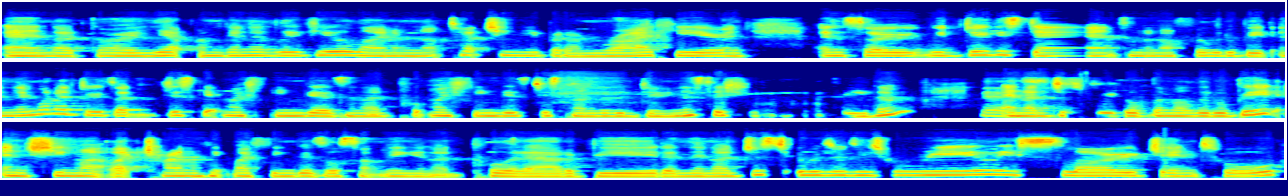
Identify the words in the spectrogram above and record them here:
and I'd go, yep, I'm going to leave you alone. I'm not touching you, but I'm right here. And, and so we'd do this dance on and off for a little bit. And then what I'd do is I'd just get my fingers and I'd put my fingers just under the doona so she could see them. Yes. And I'd just wiggle them a little bit and she might like try and hit my fingers or something and I'd pull it out a bit. And then I just, it was this really slow, gentle,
